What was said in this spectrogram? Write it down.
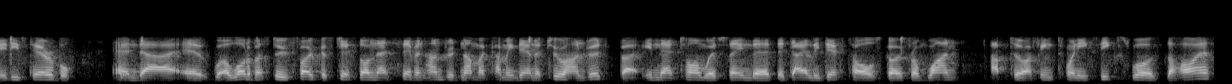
It is terrible. And uh, uh, a lot of us do focus just on that 700 number coming down to 200, but in that time we've seen the, the daily death tolls go from 1 up to, I think, 26 was the highest.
